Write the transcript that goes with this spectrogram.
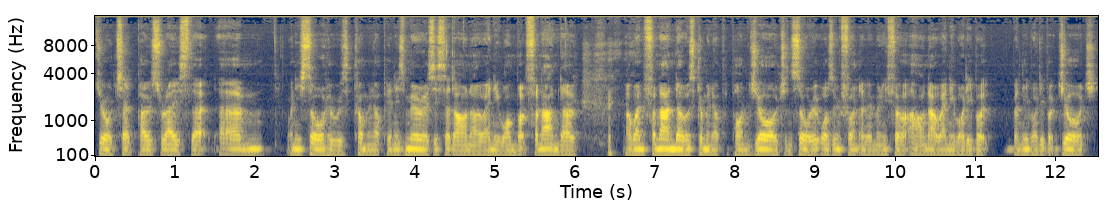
George said post race that um, when he saw who was coming up in his mirrors, he said, "Oh no, anyone but Fernando." and when Fernando was coming up upon George and saw it was in front of him, and he thought, "Oh no, anybody but anybody but George."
